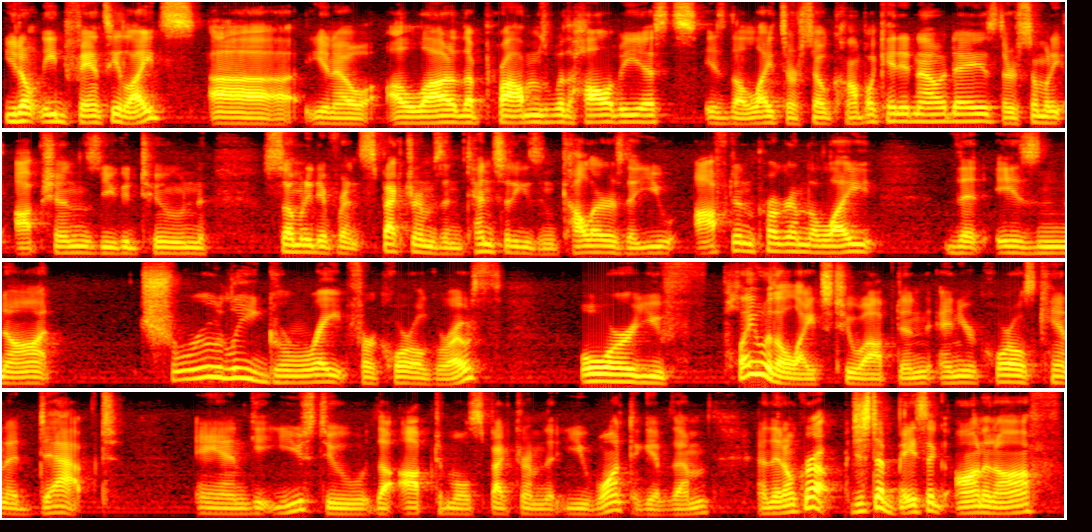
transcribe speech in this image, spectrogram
You don't need fancy lights. Uh, you know, a lot of the problems with hobbyists is the lights are so complicated nowadays. There's so many options. You could tune so many different spectrums, intensities, and colors that you often program the light that is not truly great for coral growth, or you f- play with the lights too often and your corals can't adapt and get used to the optimal spectrum that you want to give them and they don't grow. Just a basic on and off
